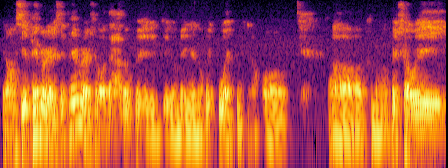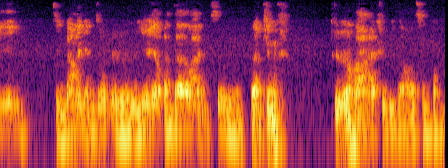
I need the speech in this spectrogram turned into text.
然后写 paper 写 paper 的时候，大家都会这个每人都会过一遍，然后啊可能会稍微紧张一点，就是因为要赶 deadline，所以但平时。说实话还是比较轻松的，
